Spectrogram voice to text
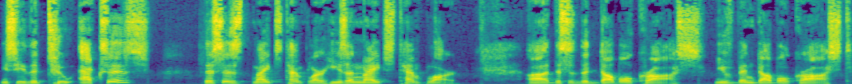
you see the two X's. This is Knights Templar. He's a Knights Templar. Uh, this is the double cross. You've been double crossed.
